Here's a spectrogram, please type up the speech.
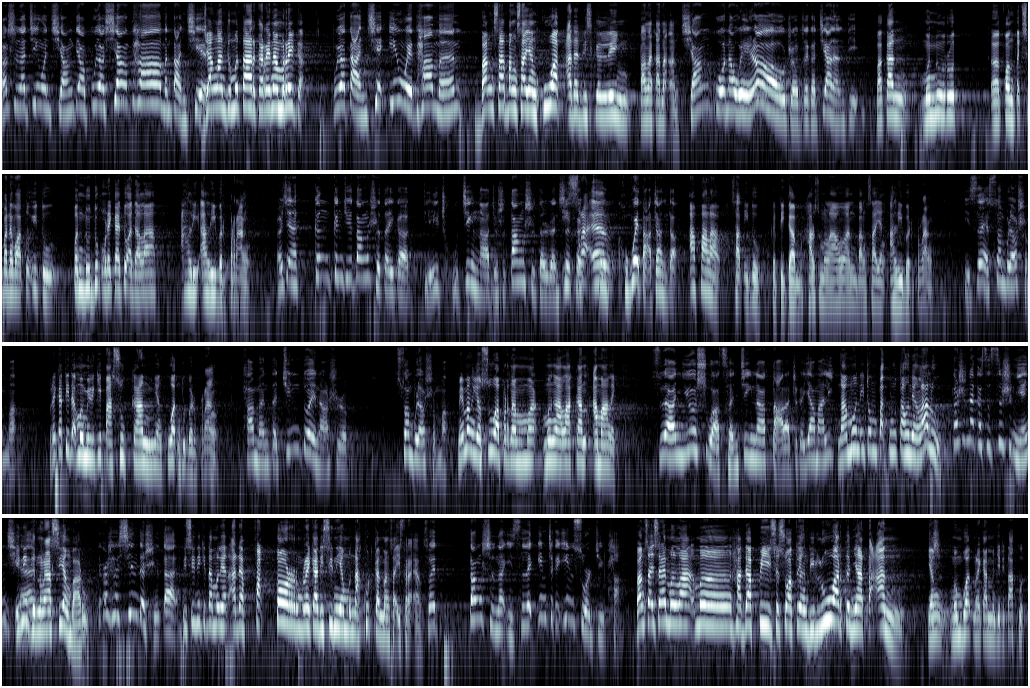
但是呢，经文强调不要向他们胆怯， Jangan gemetar karena mereka. 不要胆怯，因为他们 Bangsa-bangsa yang kuat ada di sekeliling tanah Kanaan. 强国呢围绕着这个迦南地。 Bahkan menurut eh, konteks pada waktu itu, penduduk mereka itu adalah ahli-ahli berperang. 而且呢，根根据当时的一个地理处境呢，就是当时的人是很 Israel 很很会打仗的。 Apalah saat itu ketika harus melawan bangsa yang ahli berperang. 以色列算不了什么， Mereka tidak memiliki pasukan yang kuat untuk berperang. 他们的军队呢是算不了什么。 Memang Yosua pernah mema- mengalahkan Amalek. 虽然约书亚曾经呢打了这个亚玛利， Namun itu 40 tahun yang lalu. 但是那个是四十年前， Ini generasi yang baru. 这个是新的时代， Di sini kita melihat ada faktor mereka di sini yang menakutkan bangsa Israel. 所以 当时呢，以色列因这个因素而惧怕。 Bangsa Israel mela- menghadapi sesuatu yang di luar kenyataan yang membuat mereka menjadi takut.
